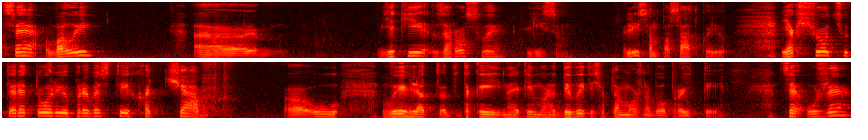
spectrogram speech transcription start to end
Це вали, е, які заросли лісом, лісом, посадкою. Якщо цю територію привести хоча б е, у вигляд такий, на який можна дивитися, щоб там можна було пройти. Це вже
